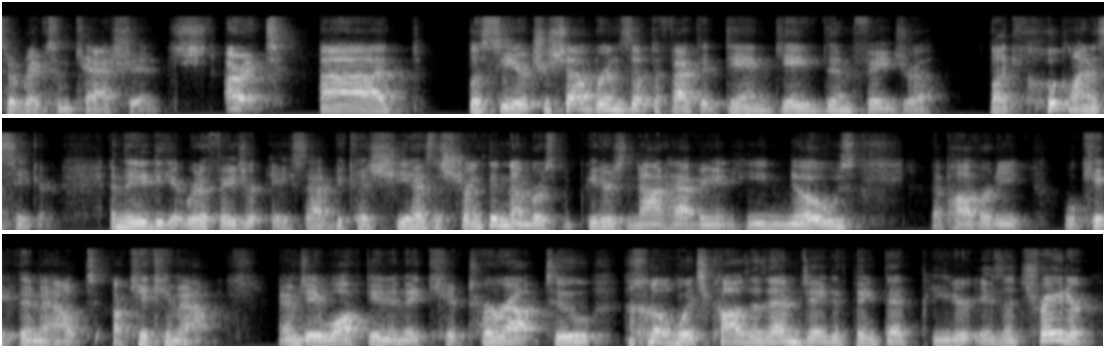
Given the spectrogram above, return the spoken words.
to rake some cash in. All right. Uh, let's see here. Trishelle brings up the fact that Dan gave them Phaedra, like hook, line, and sinker. And they need to get rid of Phaedra ASAP because she has the strength in numbers, but Peter's not having it. He knows that Parvati will kick them out or kick him out. MJ walked in and they kicked her out too, which causes MJ to think that Peter is a traitor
